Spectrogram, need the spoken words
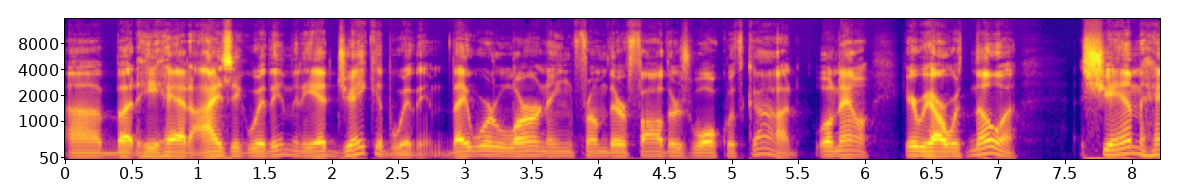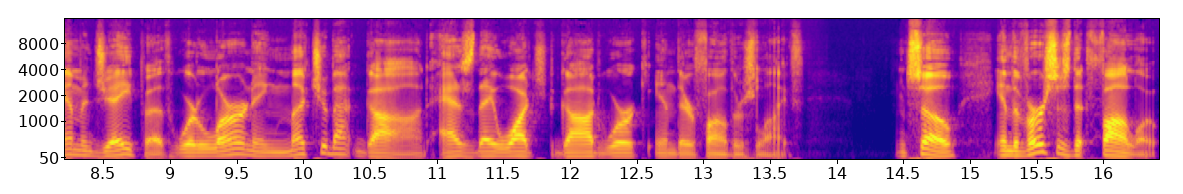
uh, but he had Isaac with him and he had Jacob with him. They were learning from their father's walk with God. Well, now here we are with Noah. Shem, Ham, and Japheth were learning much about God as they watched God work in their father's life. And so, in the verses that follow,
